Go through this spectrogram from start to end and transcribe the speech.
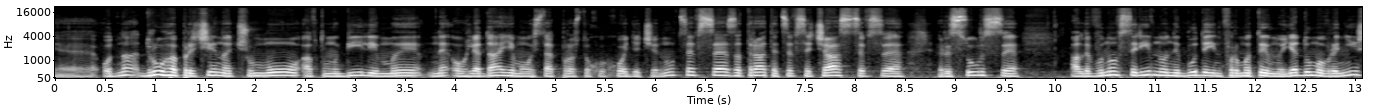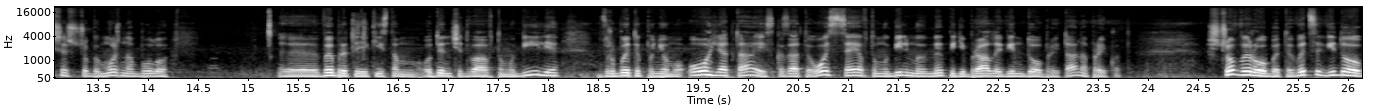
Е, Одна друга причина, чому автомобілі ми не оглядаємо ось так просто ходячи. Ну, це все затрати, це все час, це все ресурси, але воно все рівно не буде інформативно. Я думав раніше, щоб можна було е, вибрати якийсь там один чи два автомобілі, зробити по ньому огляд та, і сказати, ось цей автомобіль ми, ми підібрали, він добрий, та, наприклад. Що ви робите? Ви це відео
